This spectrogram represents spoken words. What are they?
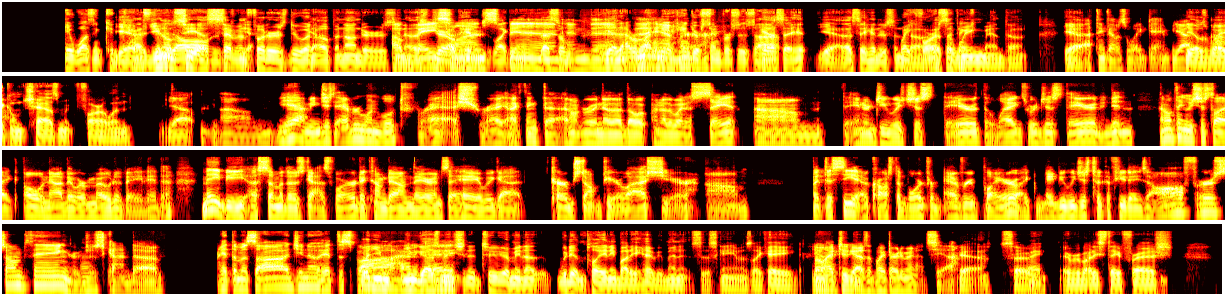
it wasn't contested. Yeah, but you don't see a seven yeah. footers doing yeah. up and unders. You a know, that's Gerald Henderson. Like that's a, yeah, that reminded me of Henderson versus uh, yeah, that's a yeah, that's a Henderson Wake dunk. Forest, that's a wingman dunk. Yeah. yeah. I think that was a Wake game. Yeah, yeah, it was Wake um, on Chas McFarland. Yeah, um, yeah. I mean, just everyone looked fresh, right? I think that I don't really know though, another way to say it. Um, the energy was just there. The legs were just there. And it didn't. I don't think it was just like, oh, now they were motivated. Maybe uh, some of those guys were to come down there and say, hey, we got curb stomped here last year. Um, but to see it across the board from every player, like maybe we just took a few days off or something, or just kind of, hit the massage, you know, hit the spa. Well, you, you guys day. mentioned it too. I mean, uh, we didn't play anybody heavy minutes this game. It's like, hey, We only had two guys that played 30 minutes. Yeah. yeah. So Right. everybody stay fresh.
